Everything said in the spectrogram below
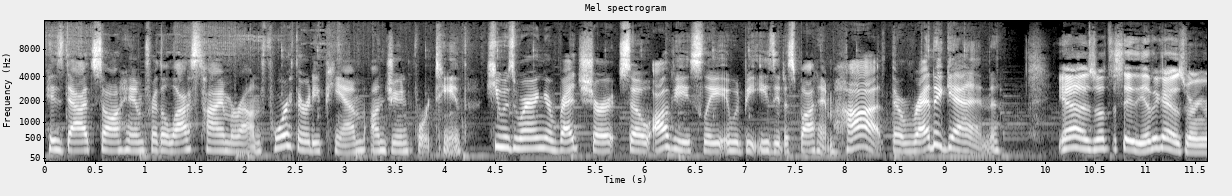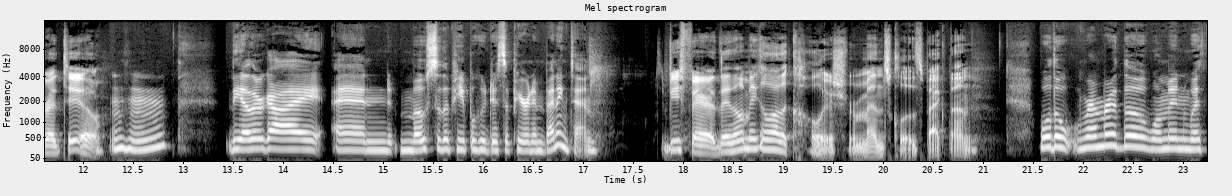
His dad saw him for the last time around 4:30 p.m. on June 14th. He was wearing a red shirt, so obviously it would be easy to spot him. Ha, the red again. Yeah, I was about to say the other guy was wearing red too. The other guy and most of the people who disappeared in Bennington. To be fair, they don't make a lot of colors for men's clothes back then. Well, the remember the woman with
